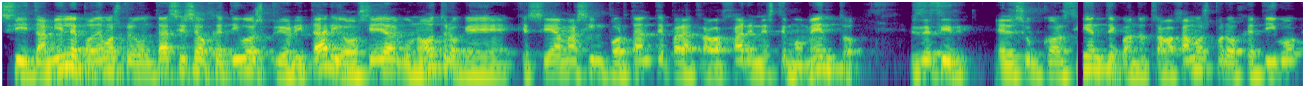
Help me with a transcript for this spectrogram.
Si también le podemos preguntar si ese objetivo es prioritario o si hay algún otro que, sea más importante para trabajar en este momento. Es decir, el subconsciente cuando trabajamos por objetivo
